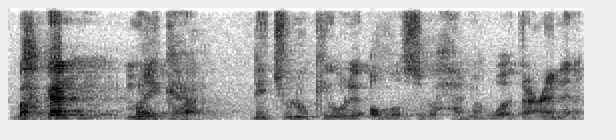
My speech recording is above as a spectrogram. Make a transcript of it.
bahkan mereka dijuluki oleh Allah Subhanahu wa taala.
